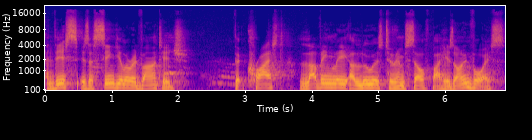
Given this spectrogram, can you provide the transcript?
And this is a singular advantage that Christ lovingly allures to himself by his own voice,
